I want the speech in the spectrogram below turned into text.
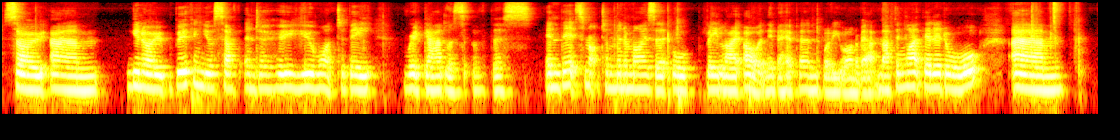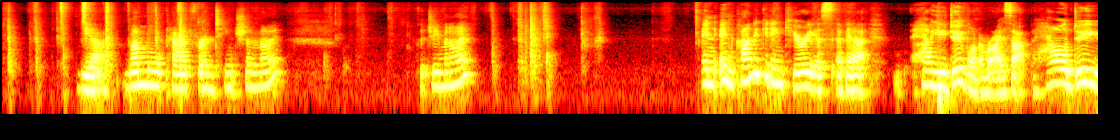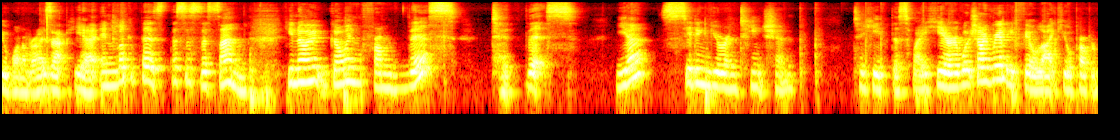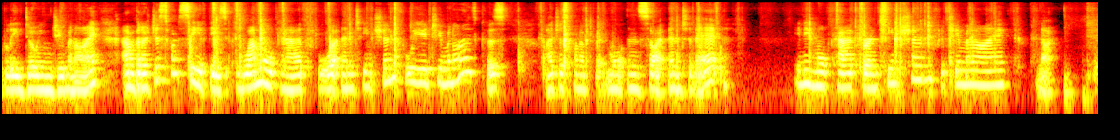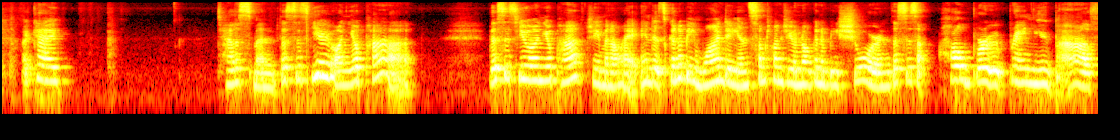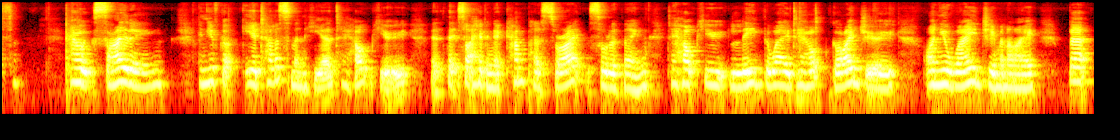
So, um, you know, birthing yourself into who you want to be regardless of this. And that's not to minimize it or be like oh it never happened. What are you on about? Nothing like that at all. Um yeah. One more card for intention though for gemini. And and kind of getting curious about how you do want to rise up how do you want to rise up here and look at this this is the sun you know going from this to this yeah setting your intention to head this way here, which I really feel like you're probably doing, Gemini. Um, but I just want to see if there's one more card for intention for you, Geminis, because I just want a bit more insight into that. Any more card for intention for Gemini? No. Okay. Talisman. This is you on your path. This is you on your path, Gemini, and it's going to be windy and sometimes you're not going to be sure. And this is a whole brand new path. How exciting. And you've got your talisman here to help you. That's like having a compass, right? Sort of thing to help you lead the way, to help guide you on your way, Gemini. But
